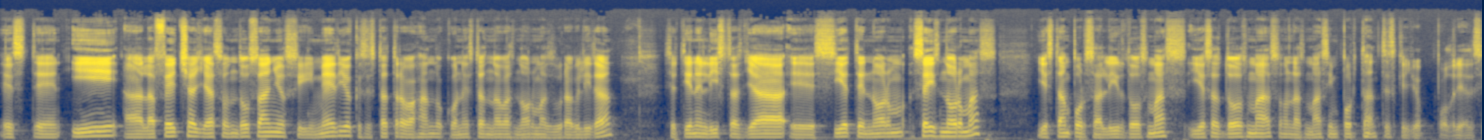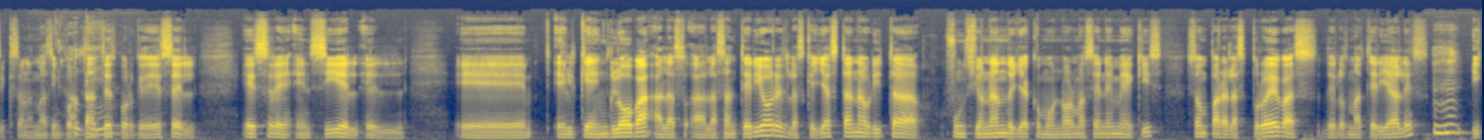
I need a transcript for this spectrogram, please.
Este, y a la fecha ya son dos años y medio que se está trabajando con estas nuevas normas de durabilidad. Se tienen listas ya eh, siete normas, seis normas y están por salir dos más y esas dos más son las más importantes que yo podría decir que son las más importantes porque es el es en sí el, el, eh, el que engloba a las, a las anteriores, las que ya están ahorita funcionando ya como normas NMX, son para las pruebas de los materiales y,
